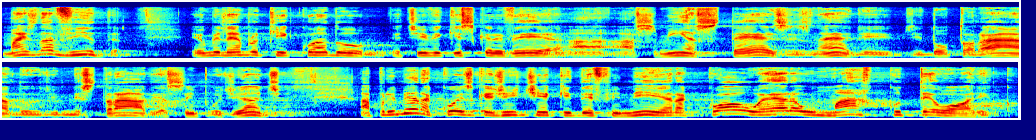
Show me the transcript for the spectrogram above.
mas da vida. Eu me lembro que quando eu tive que escrever a, as minhas teses, né, de, de doutorado, de mestrado e assim por diante, a primeira coisa que a gente tinha que definir era qual era o marco teórico.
